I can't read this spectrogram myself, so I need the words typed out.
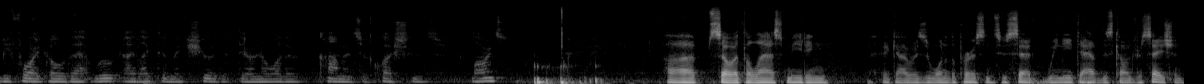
Before I go that route, I'd like to make sure that there are no other comments or questions. Lawrence? Uh, So at the last meeting, I think I was one of the persons who said, we need to have this conversation.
